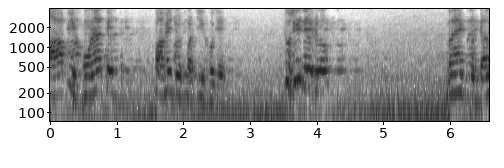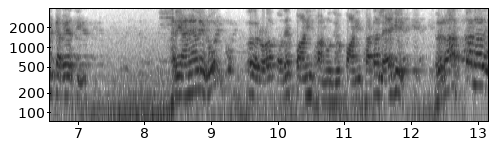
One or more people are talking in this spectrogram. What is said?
ਆਪ ਹੀ ਹੋਣਾ ਤੇ ਭਾਵੇਂ ਜੋ ਮਰਜ਼ੀ ਹੋ ਜੇ ਤੁਸੀਂ ਦੇਖ ਲਓ। ਮੈਂ ਇੱਕ ਗੱਲ ਕਰ ਰਿਹਾ ਸੀ। ਹਰਿਆਣੇ ਵਾਲੇ ਰੋਜ਼ ਰੌਲਾ ਪਾਉਂਦੇ ਪਾਣੀ ਸਾਨੂੰ ਦਿਓ, ਪਾਣੀ ਸਾਡਾ ਲੈ ਗਏ। ਰਾਜਸਥਾਨ ਵਾਲੇ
